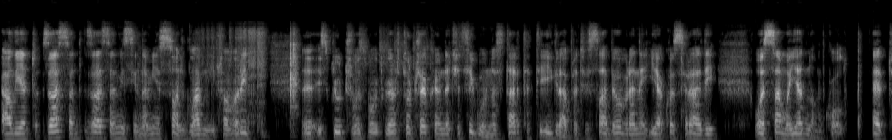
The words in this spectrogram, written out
Ali eto, za sad, za sad mislim da mi je Son glavni favorit, e, isključivo zbog toga što očekujem da će sigurno startati igra protiv slabe obrane, iako se radi o samo jednom kolu. Eto,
